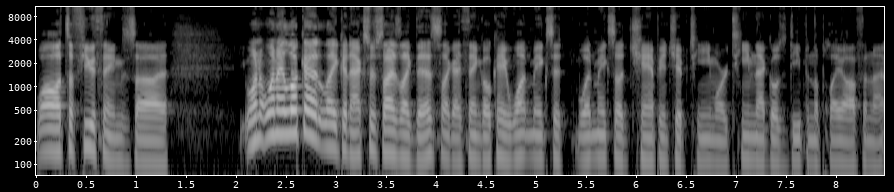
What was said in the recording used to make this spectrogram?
well, it's a few things. Uh, when when I look at like an exercise like this, like I think, okay, what makes it what makes a championship team or a team that goes deep in the playoff and uh,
